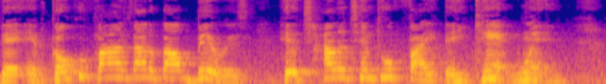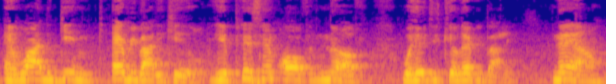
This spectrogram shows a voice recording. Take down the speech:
that if Goku finds out about Beerus, he'll challenge him to a fight that he can't win and wind up getting everybody killed. He'll piss him off enough where he'll just kill everybody. Now,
